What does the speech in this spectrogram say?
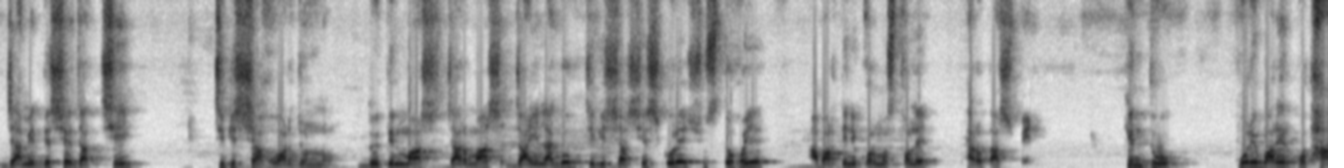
যে, আমি দেশে যাচ্ছি চিকিৎসা হওয়ার জন্য। দুই, তিন মাস, চার মাস যাই লাগুক, চিকিৎসা শেষ করে সুস্থ হয়ে আবার তিনি কর্মস্থলে ফেরত আসবেন। কিন্তু পরিবারের কথা,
